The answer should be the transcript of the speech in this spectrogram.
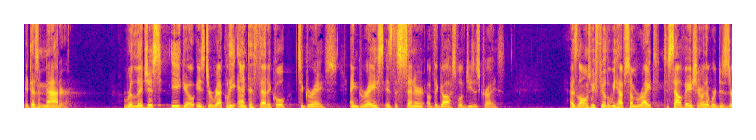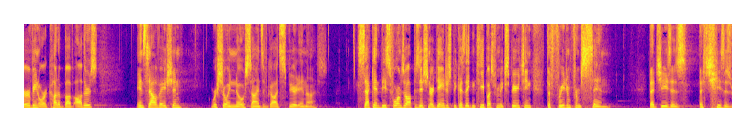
It doesn't matter. Religious ego is directly antithetical to grace, and grace is the center of the gospel of Jesus Christ. As long as we feel that we have some right to salvation or that we're deserving or cut above others in salvation, we're showing no signs of God's Spirit in us. Second, these forms of opposition are dangerous because they can keep us from experiencing the freedom from sin that Jesus that Jesus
